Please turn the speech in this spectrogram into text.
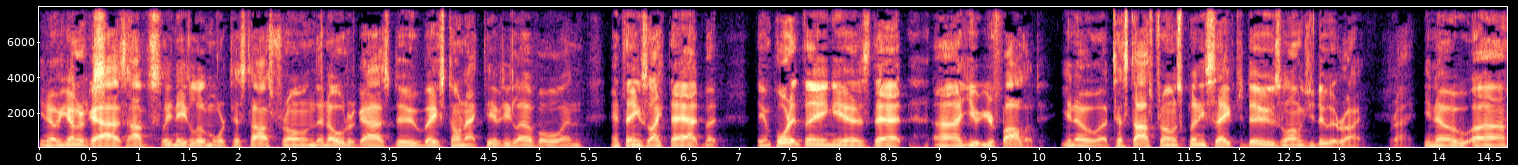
You know, younger guys obviously need a little more testosterone than older guys do based on activity level and – and things like that. But the important thing is that uh, you, are followed. You know, uh, testosterone is plenty safe to do as long as you do it right. Right. You know, uh,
